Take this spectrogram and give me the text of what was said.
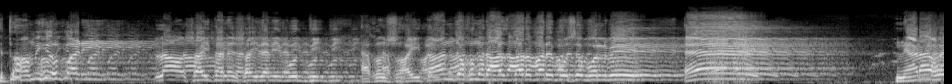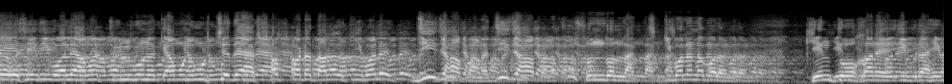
এ তো আমিও পারি। লাও শয়তানের শয়তানি বুদ্ধি। এখন শয়তান যখন রাজ দরবারে বসে বলবে ন্যাড়া হয়ে এসেছি বলে আমার চুলগুলো কেমন উঠছে দেখ, সব কটা দালাল কি বলে? জি জাহাপানা জি জাহাপানা, খুব সুন্দর লাগছে। কি বলে না বলে না? কিন্তু ওখানে ইব্রাহিম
